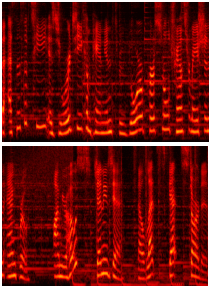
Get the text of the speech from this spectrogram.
The Essence of Tea is your tea companion through your personal transformation and growth. I'm your host, Jenny Jie. Now let's get started.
